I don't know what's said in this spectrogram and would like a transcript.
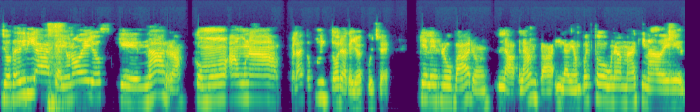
yo te diría que hay uno de ellos que narra como a una, ¿verdad? Esto es una historia que yo escuché, que le robaron la planta y le habían puesto una máquina de,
